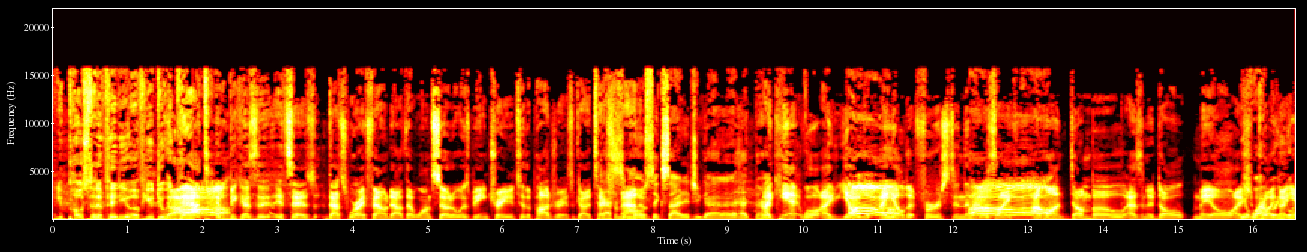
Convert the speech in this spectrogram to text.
You posted a video of you doing that? Ah! Because it, it says that's where I found out that Juan Soto was being traded to the Padres. I got a text That's from the Adam. most excited you got. I, I heard. I can't. Well, I yelled. Oh! I yelled at first, and then I was like, "I'm Oh! on Dumbo as an adult male. I Yeah, should why probably were not you on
